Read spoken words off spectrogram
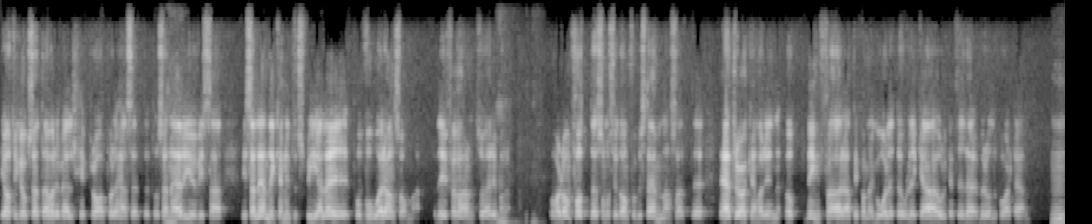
Jag tycker också att det har varit väldigt bra på det här sättet. Och sen är det ju vissa, vissa länder kan inte spela i på våran sommar. Det är ju för varmt, så är det bara. Och har de fått det så måste de få bestämma. Så att, eh, det här tror jag kan vara en öppning för att det kommer gå lite olika, olika tider beroende på vart det är. Mm.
